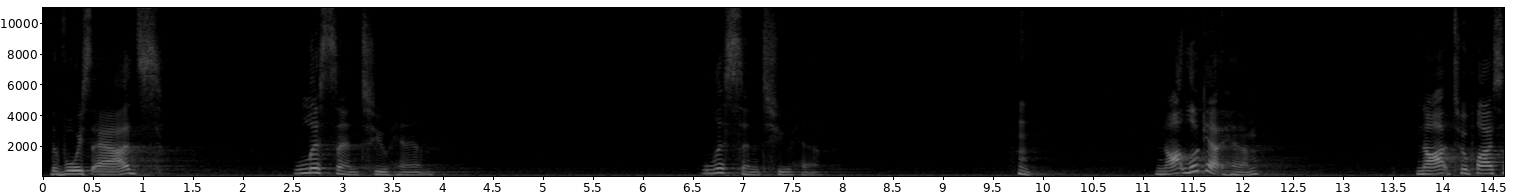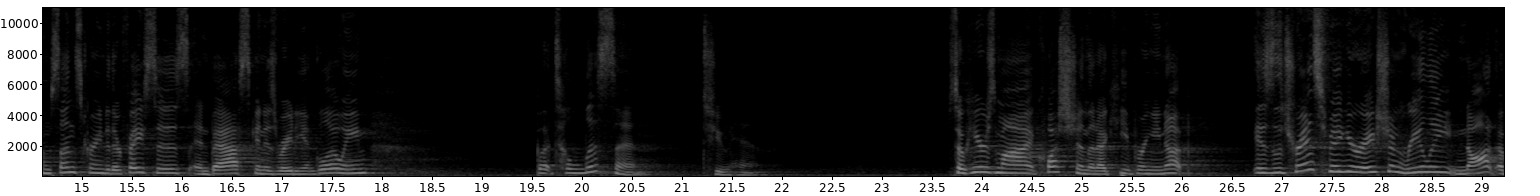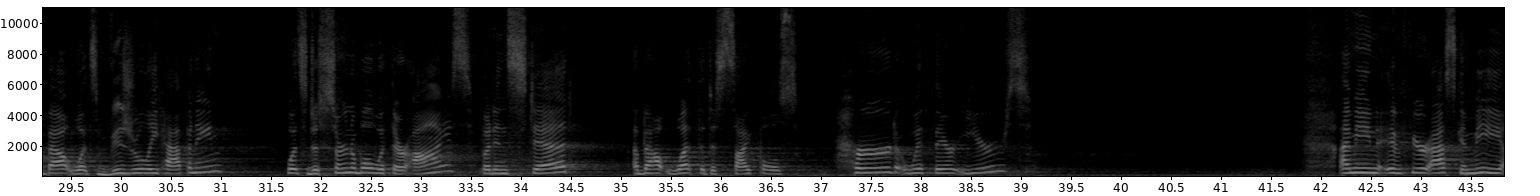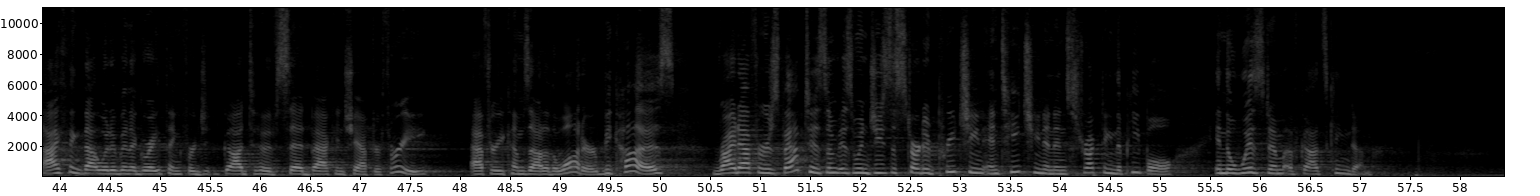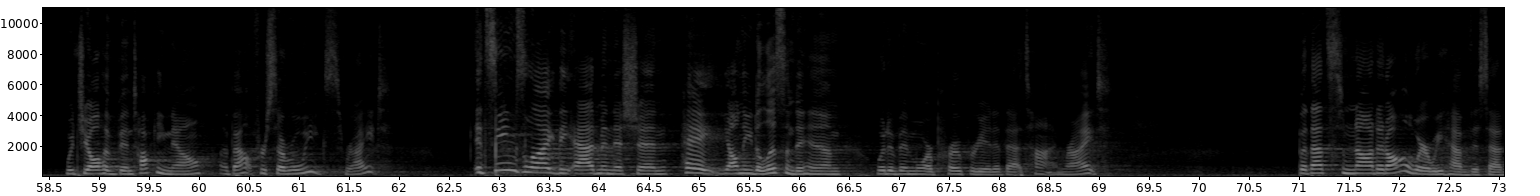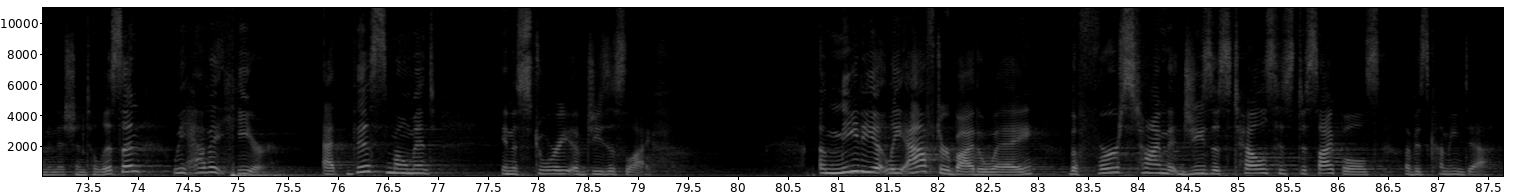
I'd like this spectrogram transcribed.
The voice adds, Listen to him. Listen to him. Hmm. Not look at him, not to apply some sunscreen to their faces and bask in his radiant glowing, but to listen to him. So here's my question that I keep bringing up Is the transfiguration really not about what's visually happening, what's discernible with their eyes, but instead about what the disciples heard with their ears? I mean, if you're asking me, I think that would have been a great thing for God to have said back in chapter 3 after he comes out of the water, because right after his baptism is when Jesus started preaching and teaching and instructing the people in the wisdom of God's kingdom, which y'all have been talking now about for several weeks, right? It seems like the admonition, hey, y'all need to listen to him, would have been more appropriate at that time, right? But that's not at all where we have this admonition to listen. We have it here, at this moment in the story of Jesus' life. Immediately after, by the way, the first time that Jesus tells his disciples of his coming death.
